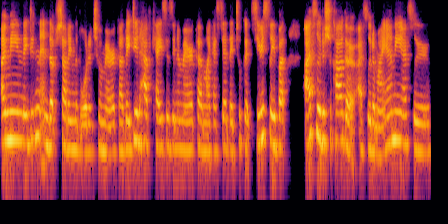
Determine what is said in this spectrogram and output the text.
I mean, they didn't end up shutting the border to America. They did have cases in America, and like I said, they took it seriously. But I flew to Chicago, I flew to Miami, I flew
